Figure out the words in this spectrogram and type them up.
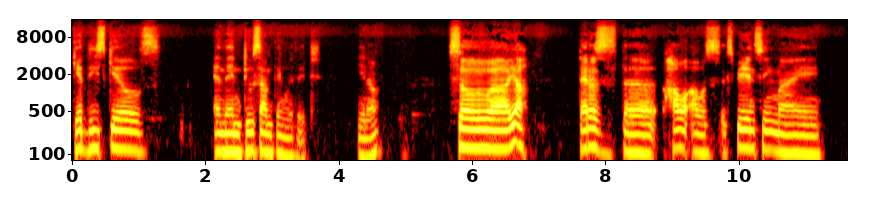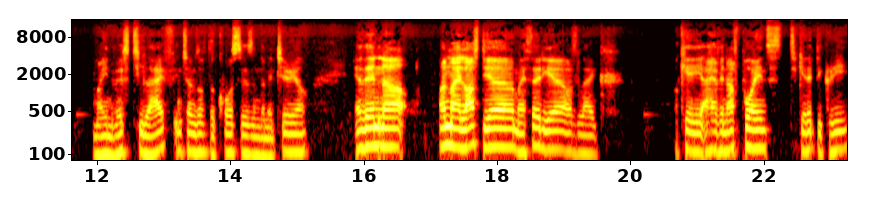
get these skills and then do something with it, you know. So uh, yeah, that was the how I was experiencing my my university life in terms of the courses and the material. And then uh, on my last year, my third year, I was like, okay, I have enough points to get a degree.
